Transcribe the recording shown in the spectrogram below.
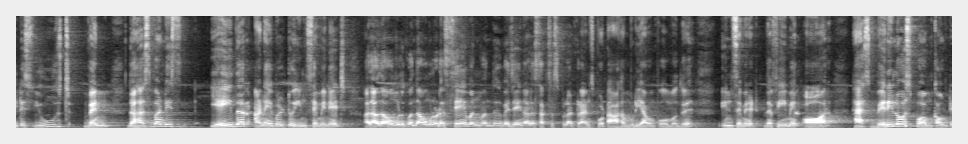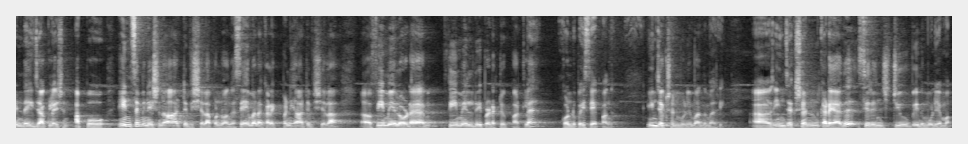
It is used when the husband is either unable to inseminate அதாவது அவங்களுக்கு வந்து அவங்களோட சேமன் வந்து வெஜைனால சக்ஸஸ்ஃபுல்லாக டிரான்ஸ்போர்ட் ஆக முடியாமல் போகும்போது inseminate the female or has very low sperm count in the ejaculation அப்போது இன்செமினேஷனாக ஆர்டிஃபிஷியலாக பண்ணுவாங்க. சேமனை கலெக்ட் பண்ணி ஆர்டிஃபிஷியலாக ஃபீமேலோட ஃபீமேல் ரீப்ரொடக்டிவ் பார்ட்டில் கொண்டு போய் சேர்ப்பாங்க. இன்ஜெக்ஷன் மூலியமாக அந்த மாதிரி. இன்ஜெக்ஷன் கிடையாது. சிரிஞ்ச் டியூப் இது மூலியமாக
